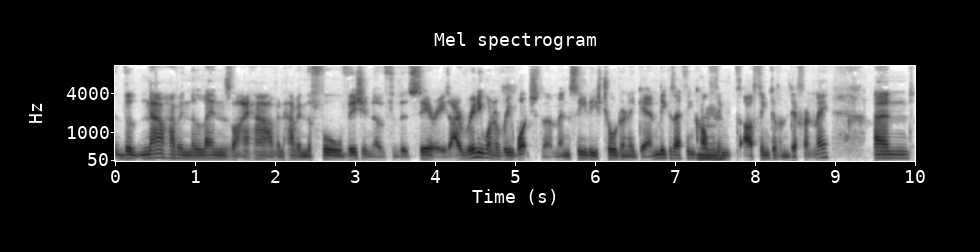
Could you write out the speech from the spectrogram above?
the now having the lens that I have and having the full vision of the series, I really want to rewatch them and see these children again because I think I'll Mm. think I'll think of them differently, and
